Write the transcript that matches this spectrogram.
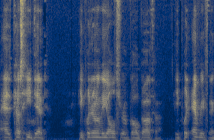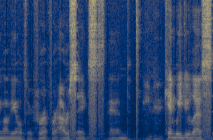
And because he did. He put it on the altar of Golgotha. He put everything on the altar for, for our sakes. And can we do less?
